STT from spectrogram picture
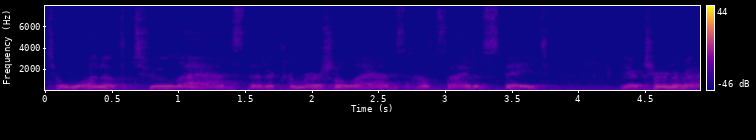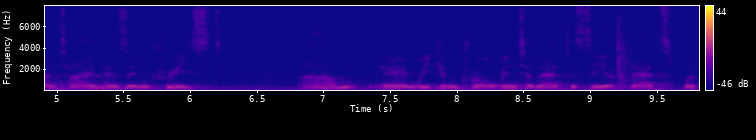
to one of two labs that are commercial labs outside of state, their turnaround time has increased. Um, and we can probe into that to see if that's what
